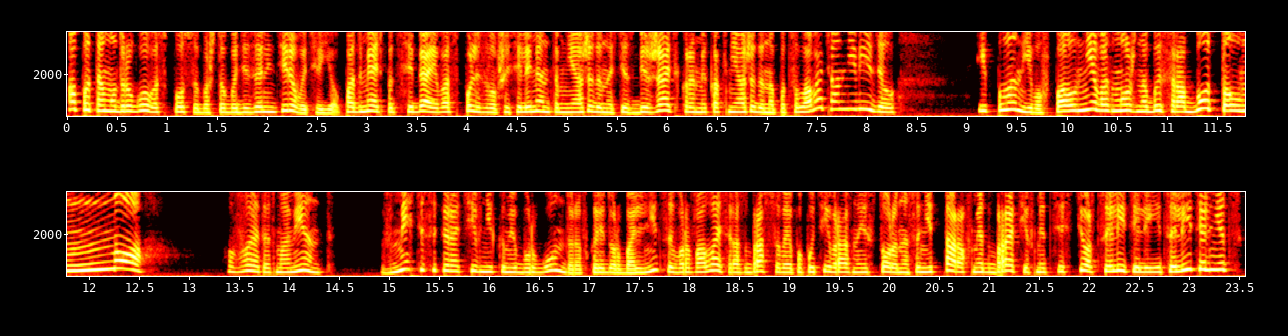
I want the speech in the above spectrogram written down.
а потому другого способа, чтобы дезориентировать ее, подмять под себя и, воспользовавшись элементом неожиданности, сбежать, кроме как неожиданно поцеловать, он не видел. И план его вполне, возможно, бы сработал, но... В этот момент вместе с оперативниками Бургундера в коридор больницы ворвалась, разбрасывая по пути в разные стороны санитаров, медбратьев, медсестер, целителей и целительниц,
